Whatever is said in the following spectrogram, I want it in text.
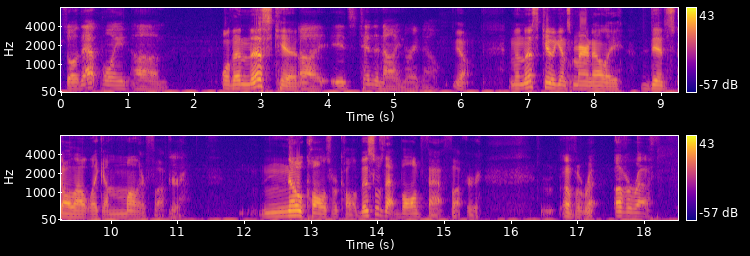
So at that point, um, Well, then this kid, uh, it's ten to nine right now. yeah, and then this kid against Marinelli did stall out like a motherfucker. No calls were called. This was that bald fat fucker of a ref, of a ref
